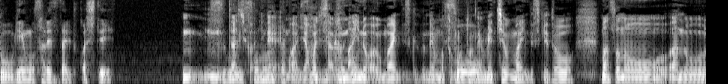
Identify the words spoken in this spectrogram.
表現をされてたりとかして、うんうん、すごい確かにね。まあ山地さん、うまいのはうまいんですけどね、もともとね、めっちゃうまいんですけど、まあその、あの、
